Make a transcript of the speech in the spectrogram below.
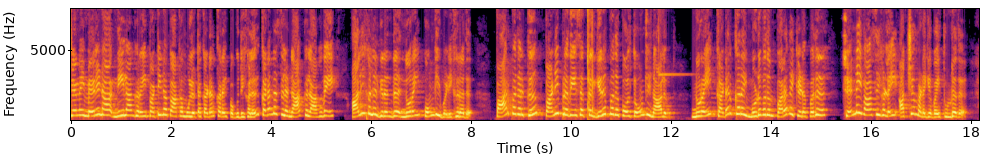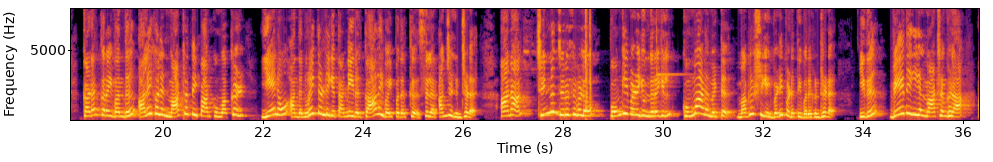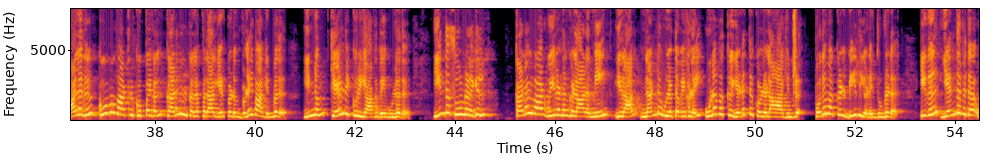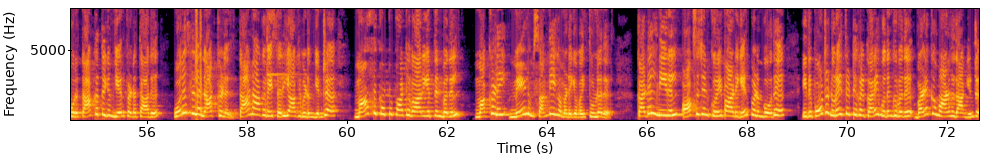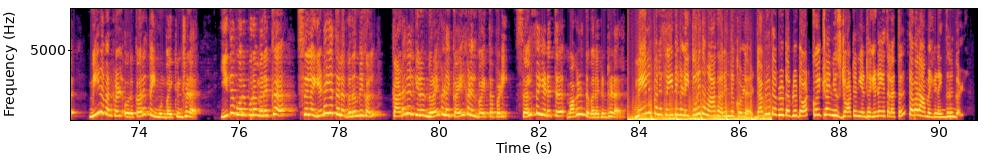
சென்னை மெரினா நீலாங்கரை பட்டினப்பாக்கம் உள்ளிட்ட கடற்கரை பகுதிகளில் கடந்த சில நாட்களாகவே அலைகளில் இருந்து நுரை பொங்கி வழிகிறது. பார்ப்பதற்கு பனி பிரதேசத்தில் இருப்பது போல் தோன்றினாலும் நுரை கடற்கரை முழுவதும் பரவி கிடப்பது சென்னை வாசிகளை அச்சமடைய வைத்துள்ளது. கடற்கரை வந்து அலைகளின் மாற்றத்தை பார்க்கும் மக்கள் ஏனோ அந்த நுரை தள்ளிய தண்ணீரில் காலை வைப்பதற்கு சிலர் அஞ்சுகின்றனர். ஆனால் சின்னஞ்சிறுசுகளோ பொங்கி வழியும் நிறையில் கும்மாளமிட்டு மகிழ்ச்சியை வெளிப்படுத்தி வருகின்றனர். இது வேதியியல் மாற்றங்களா அல்லது கூவமாற்று குப்பைகள் கடலில் கலப்பதால் ஏற்படும் விளைவா என்பது இன்னும் கேள்விக்குறியாகவே உள்ளது. இந்த சூழ்நிலையில் கடல்வாழ் உயிரினங்களான மீன் இறால் நண்டு உள்ளிட்டவைகளை உணவுக்கு எடுத்துக் கொள்ளலாமா என்று பொதுமக்கள் பீதியடைந்துள்ளனர். இது எந்தவித ஒரு தாக்கத்தையும் ஏற்படுத்தாது ஒரு சில நாட்களில் தானாகவே சரியாகிவிடும் என்ற மாசு கட்டுப்பாட்டு வாரியத்தின் பதில் மக்களை மேலும் சந்தேகமடைய வைத்துள்ளது. கடல் நீரில் ஆக்சிஜன் குறைபாடு ஏற்படும் போது இது போன்ற நுரைத்தட்டுகள் கரை ஒதுங்குவது வழக்கமானதுதான் என்று மீனவர்கள் ஒரு கருத்தை முன்வைக்கின்றனர். இது ஒரு புறம் இருக்க சில இணையதள விரும்பிகள் கடலில் இரும் நுரைகளை கைகளில் வைத்தபடி செல்ஃபி எடுத்து மகிழ்ந்து வருகின்றனர். மேலும் பல செய்திகளை துரிதமாக அறிந்து கொள்ள W W W dot quickline news dot in என்ற இணையதளத்தில் தவறாமல் இணைந்திருங்கள்.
